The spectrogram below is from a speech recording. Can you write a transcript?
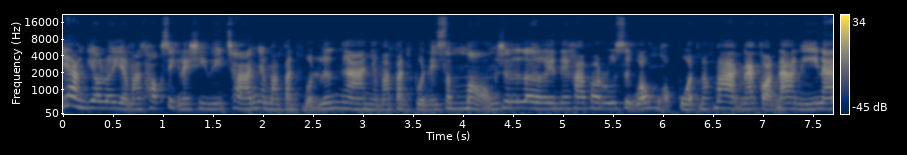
อย่างเดียวเลยอย่ามาท็อกซิกในชีวิตฉันอย่ามาปั่นป่วนเรื่องงาน อย่ามาปั่นป่วนในสมองฉันเลยนะคะเพราะรู้สึกว่าหัวปวดมากๆนะก่อนหน้านี้นะ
